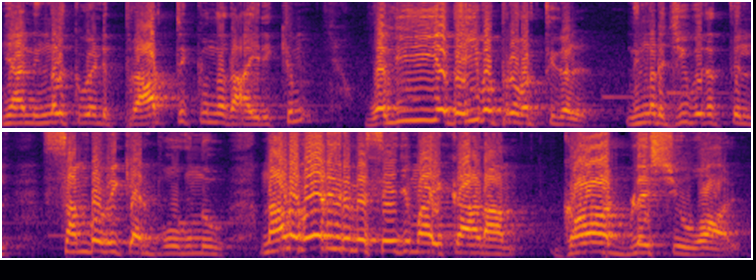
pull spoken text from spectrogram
ഞാൻ നിങ്ങൾക്ക് വേണ്ടി പ്രാർത്ഥിക്കുന്നതായിരിക്കും. വലിയ ദൈവപ്രവർത്തികൾ നിങ്ങളുടെ ജീവിതത്തിൽ സംഭവിക്കാൻ പോകുന്നു. നാളെ വേറെ ഒരു മെസ്സേജുമായി കാണാം. ഗോഡ് ബ്ലെസ് യു ആൾ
